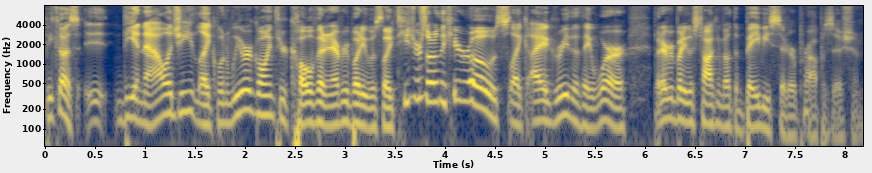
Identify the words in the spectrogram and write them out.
Because it, the analogy, like when we were going through COVID and everybody was like, teachers are the heroes. Like, I agree that they were, but everybody was talking about the babysitter proposition.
